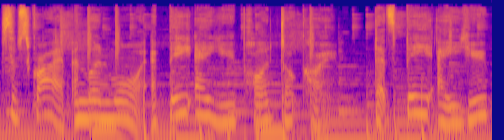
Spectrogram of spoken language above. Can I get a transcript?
Subscribe and learn more at baupod.co. That's baupod.co.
